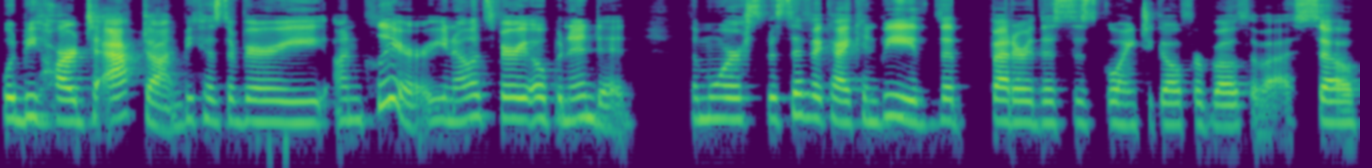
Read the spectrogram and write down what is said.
would be hard to act on because they're very unclear. You know, it's very open ended. The more specific I can be, the better this is going to go for both of us. So,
